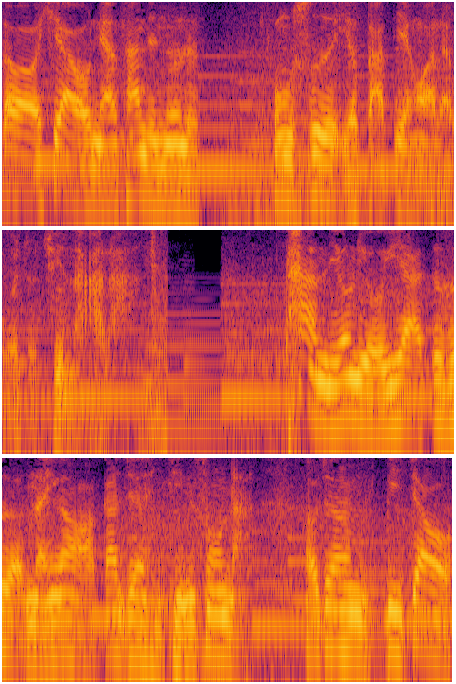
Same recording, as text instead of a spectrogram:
到下午两三点钟的公司有打电话来，我就去拿了。汗流流一下，就是人啊，感觉很轻松了，好像比较，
